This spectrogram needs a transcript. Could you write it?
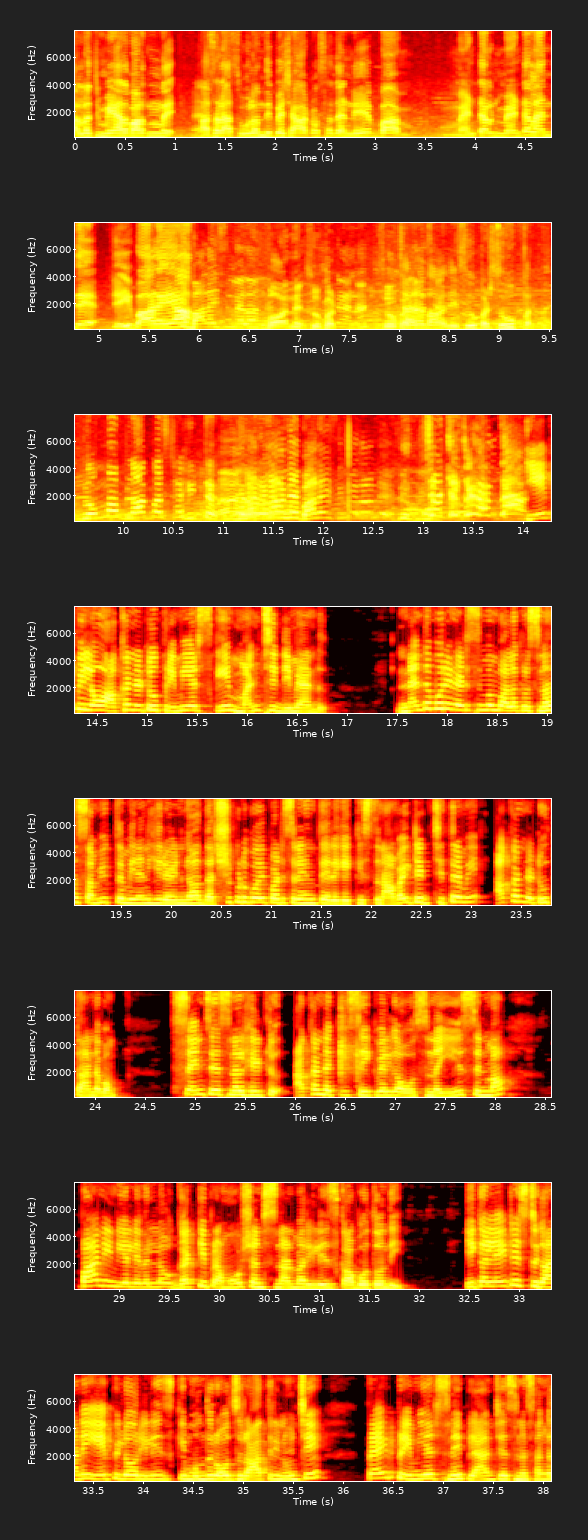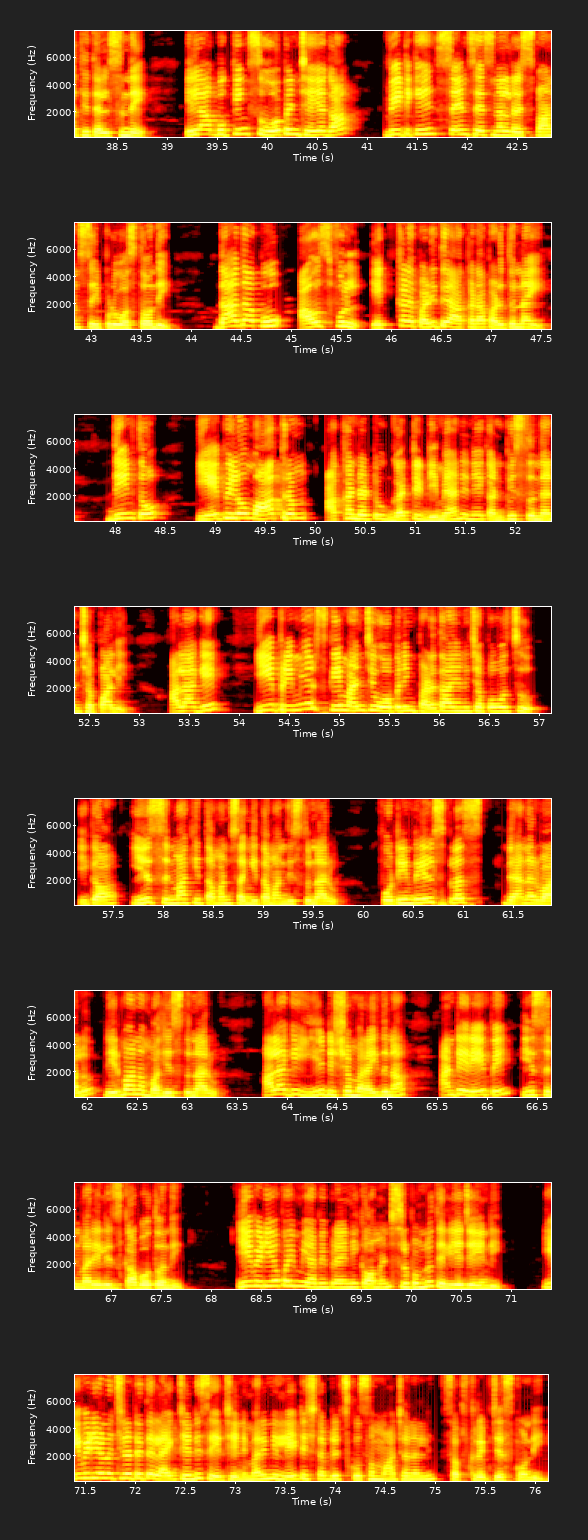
కళ్ళొచ్చి మీద పడుతుంది. అసలు ఆ శూలం తిప్పే షాట్ వస్తుందండి. బా మెంటల్ మెంటల్ అంతే. జై బాలయ్య. బాగుంది. సూపర్. సూపర్. చాలా బాగుంది. Super super. బొమ్మ బ్లాక్ బస్టర్ హిట్ ఏపీలో అఖండ టూ ప్రీమియర్స్కి మంచి డిమాండ్. నందమూరి నరసింహం బాలకృష్ణ సంయుక్త మీనన్ హీరోయిన్గా దర్శకుడు బోయపాటి శ్రేణి తెరకెక్కిస్తున్న అవైటెడ్ చిత్రమే Akhanda two Thandavam. Sensational hit అఖండకి సీక్వెల్గా వస్తున్న ఈ సినిమా పాన్ ఇండియా లెవెల్లో గట్టి ప్రమోషన్స్ నడుమ రిలీజ్ కాబోతోంది. ఇక లేటెస్ట్గానే ఏపీలో రిలీజ్కి ముందు రోజు రాత్రి నుంచే ప్రైడ్ ప్రీమియర్స్ని ప్లాన్ చేసిన సంగతి తెలిసిందే. ఇలా బుకింగ్స్ ఓపెన్ చేయగా వీటికి సెన్సేషనల్ రెస్పాన్స్ ఇప్పుడు వస్తోంది. దాదాపు హౌస్ఫుల్ ఎక్కడ పడితే అక్కడ పడుతున్నాయి. దీంతో ఏపీలో మాత్రం అఖండటు గట్టి డిమాండ్నే కనిపిస్తుందని చెప్పాలి. అలాగే ఈ ప్రీమియర్స్కి మంచి ఓపెనింగ్ పడతాయని చెప్పవచ్చు. ఇక ఈ సినిమాకి తమన్ సంగీతం అందిస్తున్నారు. ఫోర్టీన్ రీల్స్ ప్లస్ బ్యానర్ వాళ్ళు నిర్మాణం వహిస్తున్నారు. అలాగే ఈ డిసెంబర్ ఐదున అంటే రేపే ఈ సినిమా రిలీజ్ కాబోతోంది. ఈ వీడియోపై మీ అభిప్రాయాన్ని కామెంట్స్ రూపంలో తెలియజేయండి. ఈ వీడియో నచ్చినట్టయితే లైక్ చేయండి షేర్ చేయండి. మరిన్ని లేటెస్ట్ అప్డేట్స్ కోసం మా ఛానల్ని సబ్స్క్రైబ్ చేసుకోండి.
